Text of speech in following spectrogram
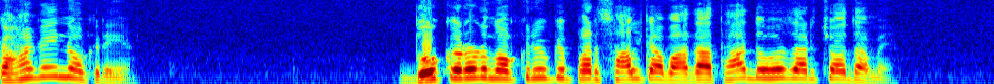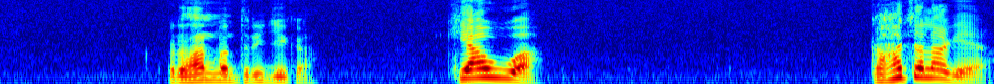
कहाँ गई नौकरियाँ? दो करोड़ नौकरियों के पर साल का वादा था 2014 में प्रधानमंत्री जी का। क्या हुआ? कहाँ चला गया?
